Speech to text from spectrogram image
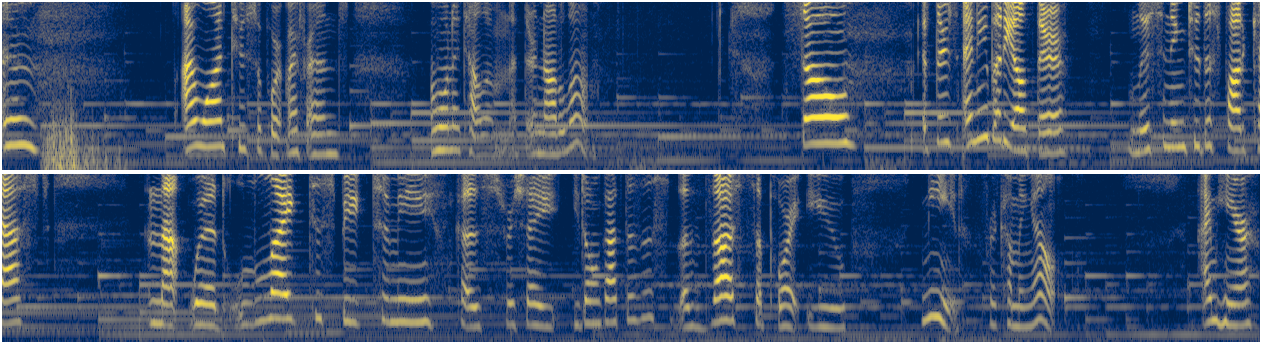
And I want to support my friends. I want to tell them that they're not alone. So, if there's anybody out there listening to this podcast and that would like to speak to me, because for say you don't got the, the, the support you need for coming out, I'm here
